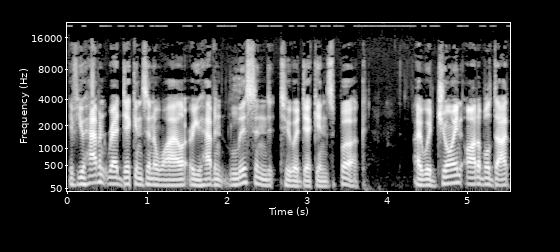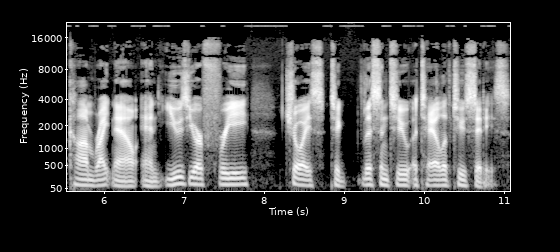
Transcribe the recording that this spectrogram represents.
If you haven't read Dickens in a while or you haven't listened to a Dickens book, I would join audible.com right now and use your free choice to listen to A Tale of Two Cities.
